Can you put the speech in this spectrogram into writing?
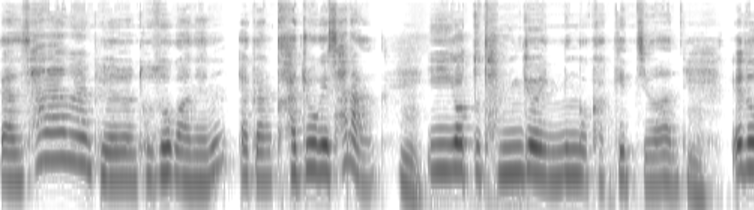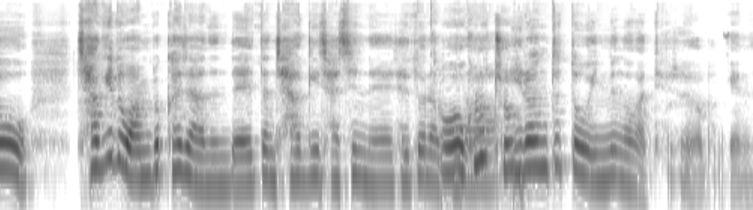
약간 사람을 빌려주는 도서관에는 약간 가족의 사랑 음. 이것도 담겨 있는 것 같겠지만 음. 그래도 자기도 완벽하지 않은데 일단 자기 자신을 되돌아보라 어, 그렇죠. 이런 뜻도 있는 것 같아요 저희가 보기에는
